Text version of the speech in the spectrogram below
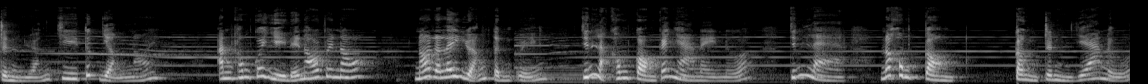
Trình Doãn Chi tức giận nói, Anh không có gì để nói với nó. Nó đã lấy Doãn Tịnh Uyển, Chính là không còn cái nhà này nữa. Chính là nó không còn cần Trình gia nữa.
